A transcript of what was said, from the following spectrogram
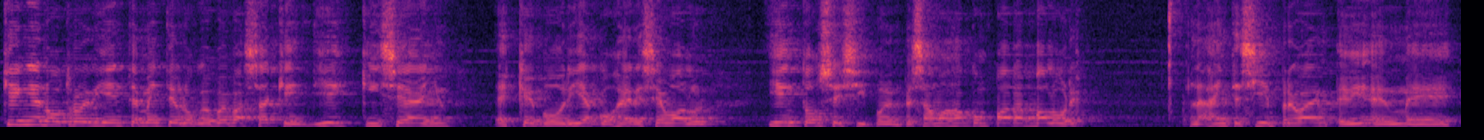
que en el otro, evidentemente lo que puede pasar que en 10, 15 años es que podría coger ese valor y entonces si pues, empezamos a comparar valores, la gente siempre va a... Eh,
